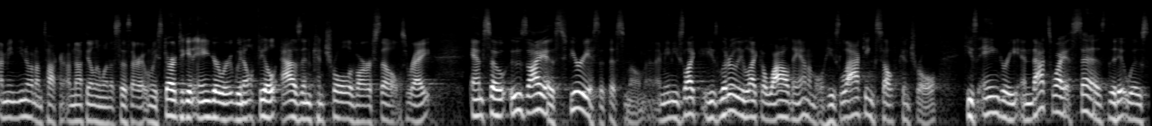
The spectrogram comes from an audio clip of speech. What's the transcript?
I mean, you know what I'm talking I'm not the only one that says that, right? When we start to get anger, we don't feel as in control of ourselves, right? And so Uzziah is furious at this moment. I mean, he's like he's literally like a wild animal. He's lacking self-control. He's angry, and that's why it says that it was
